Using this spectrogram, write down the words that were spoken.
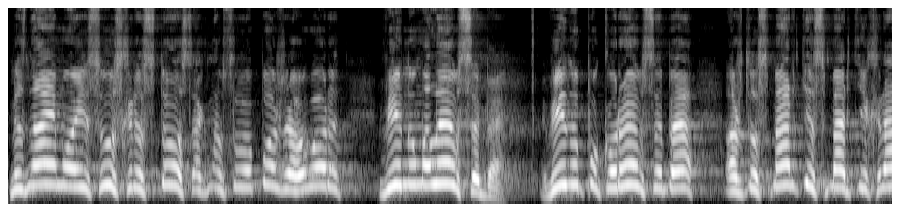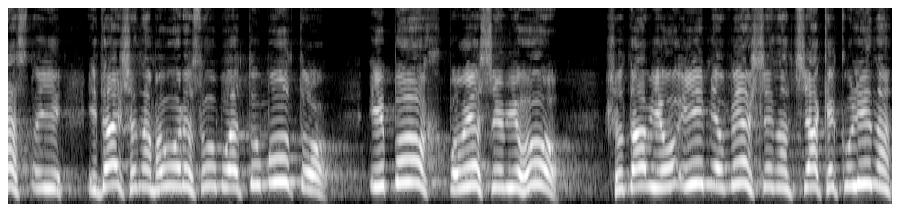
Ми знаємо, Ісус Христос, як нам Слово Боже говорить, Він умалив себе, Він упокорив себе аж до смерті, смерті хресної. І далі нам говорить Слово Боже, тому то і Бог повисив Його, що дав Його ім'я вище над всяке коліно,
